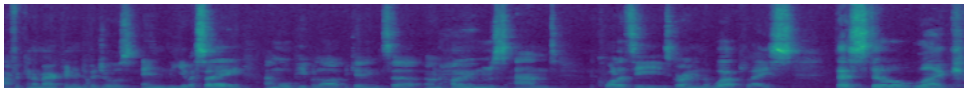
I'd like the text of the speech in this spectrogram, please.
African American individuals in the USA and more people are beginning to own homes and equality is growing in the workplace, there's still like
